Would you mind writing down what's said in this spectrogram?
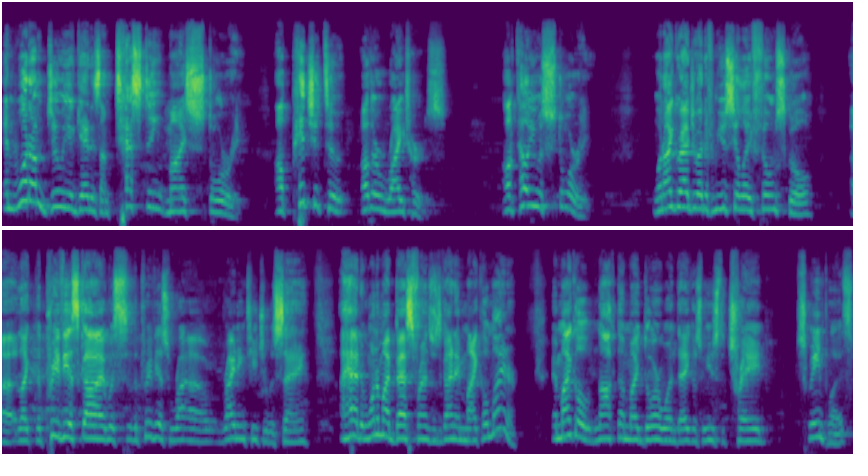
And what I'm doing again is I'm testing my story. I'll pitch it to other writers. I'll tell you a story. When I graduated from UCLA Film School, uh, like the previous guy was, the previous uh, writing teacher was saying, I had one of my best friends was a guy named Michael Miner. And Michael knocked on my door one day because we used to trade screenplays.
